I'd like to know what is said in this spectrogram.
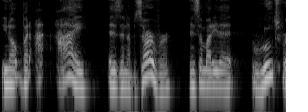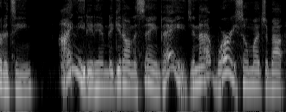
you know. But I, I as an observer and somebody that roots for the team, I needed him to get on the same page and not worry so much about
